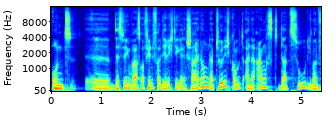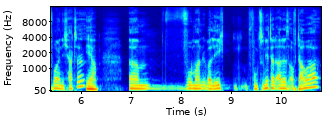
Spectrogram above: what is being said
und äh, deswegen war es auf jeden Fall die richtige Entscheidung. Natürlich kommt eine Angst dazu, die man vorher nicht hatte, Ja. ähm, wo man überlegt, funktioniert das alles auf Dauer?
